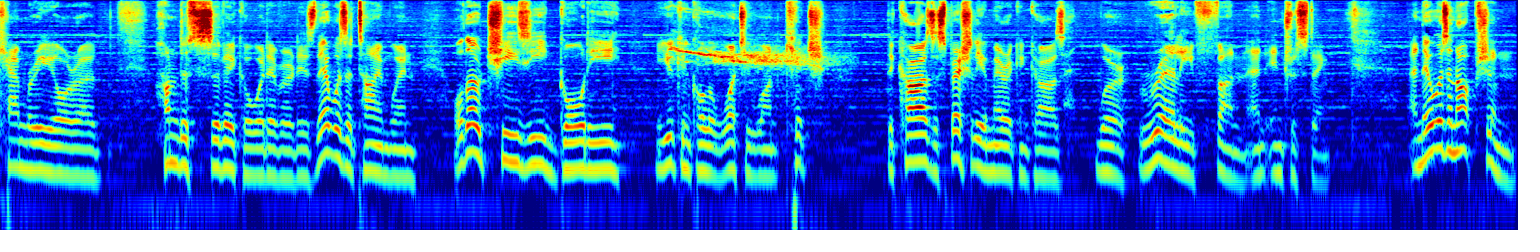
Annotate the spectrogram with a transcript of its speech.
Camry or a Honda Civic or whatever it is. There was a time when, although cheesy, gaudy, you can call it what you want, kitsch, the cars, especially American cars, were really fun and interesting. And there was an option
